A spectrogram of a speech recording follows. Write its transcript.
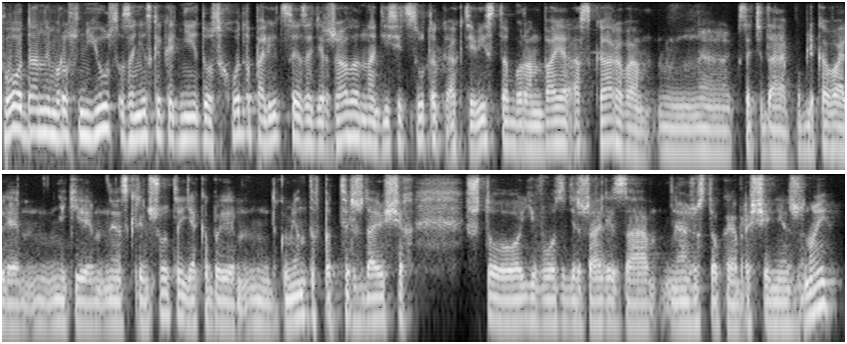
По данным Росньюз, за несколько дней до схода полиция задержала на 10 суток активиста Буранбая Аскарова. Э, кстати, да, публиковали некие скриншоты якобы документов, подтверждающих, что его задержали за жестокое обращение с женой.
